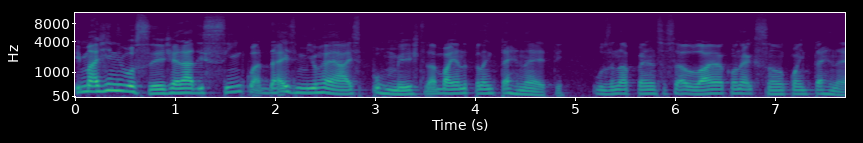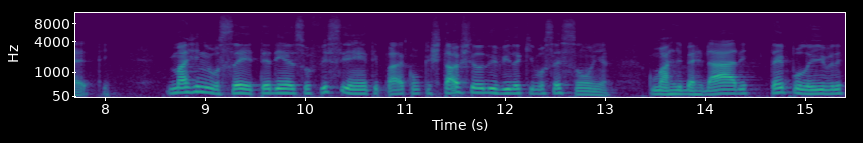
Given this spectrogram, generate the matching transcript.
Imagine você gerar de 5 a 10 mil reais por mês trabalhando pela internet, usando apenas seu celular e uma conexão com a internet. Imagine você ter dinheiro suficiente para conquistar o estilo de vida que você sonha, com mais liberdade, tempo livre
